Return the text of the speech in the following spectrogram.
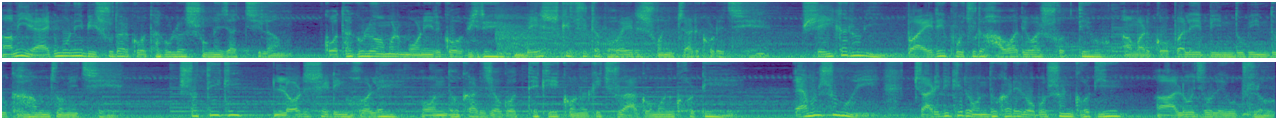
আমি এক মনে বিশুদার কথাগুলো শুনে যাচ্ছিলাম। কথাগুলো আমার মনের গভীরে বেশ কিছুটা ভয়ের সঞ্চার করেছে। সেই কারণে বাইরে প্রচুর হাওয়া দেওয়া সত্ত্বেও আমার কপালে বিন্দু বিন্দু ঘাম জমেছে। সত্যি কি লোডশেডিং হলে অন্ধকার জগৎ থেকে কোনো কিছুর আগমন ঘটে? এমন সময় চারিদিকের অন্ধকারের অবসান ঘটিয়ে আলো জ্বলে উঠল।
